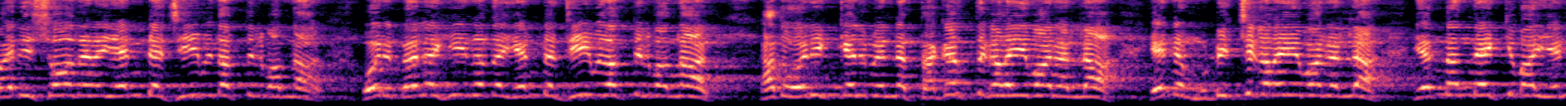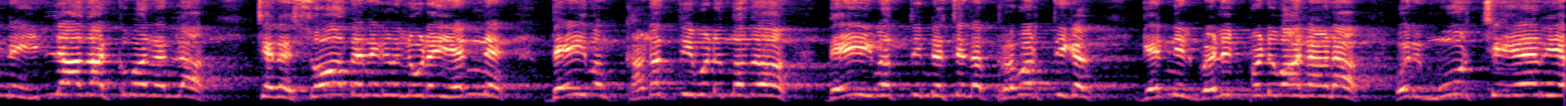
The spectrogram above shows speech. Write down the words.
പരിശോധന എന്റെ ജീവിതത്തിൽ വന്നാൽ ഒരു ബലഹീനത എന്റെ ജീവിതത്തിൽ വന്നാൽ അത് ഒരിക്കലും എന്നെ തകർത്ത് കളയുവാനല്ല എന്നെ മുടിച്ചു കളയുവാനല്ല എന്നേക്കുമായി എന്നെ ഇല്ലാതാക്കുവാനല്ല ചില ശോധനകളിലൂടെ എന്നെ ദൈവം കടത്തിവിടുന്നത്. ദൈവത്തിന്റെ ചില പ്രവൃത്തികൾ എന്നിൽ വെളിപ്പെടുവാനാണ് ഒരു മൂർച്ചയേറിയ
